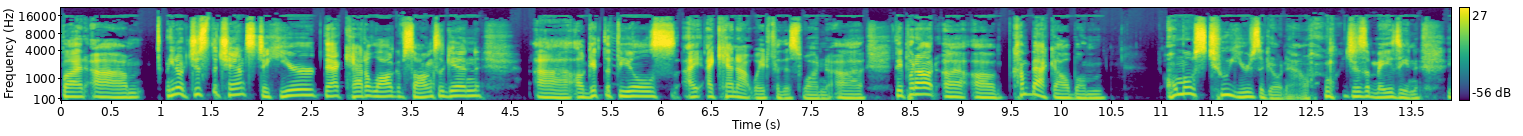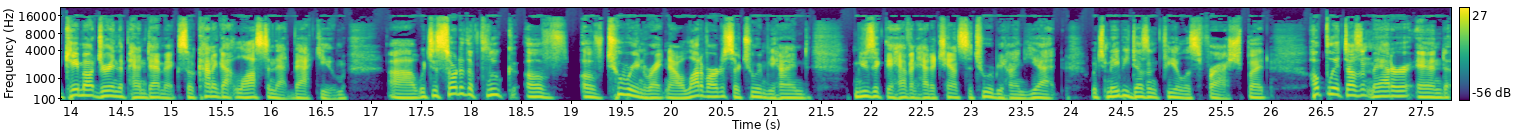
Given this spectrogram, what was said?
But um, you know, just the chance to hear that catalog of songs again. Uh, I'll get the feels. I, I cannot wait for this one. Uh, they put out a, a, comeback album almost two years ago now, which is amazing. It came out during the pandemic, so kind of got lost in that vacuum, uh, which is sort of the fluke of of touring right now. A lot of artists are touring behind music they haven't had a chance to tour behind yet, which maybe doesn't feel as fresh, but hopefully it doesn't matter. And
